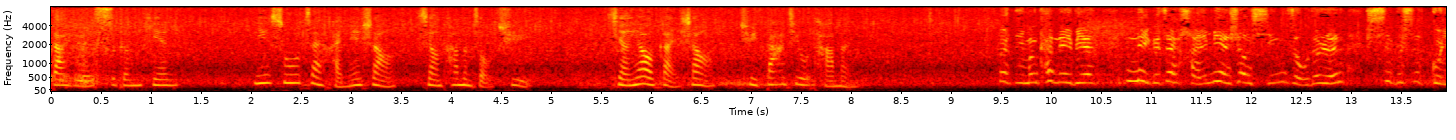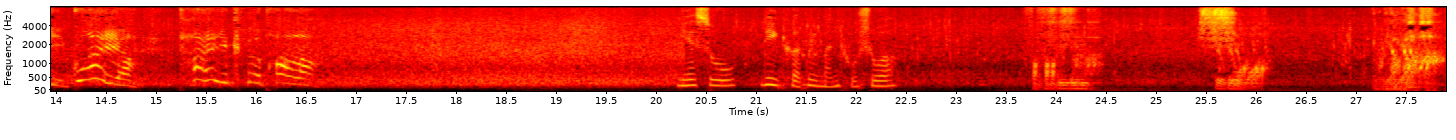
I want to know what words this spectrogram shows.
大约四更天，耶稣在海面上向他们走去，想要赶上去搭救他们。你们看那边，那个在海面上行走的人，是不是鬼怪呀？太可怕了！耶稣立刻对门徒说：“放心吧，是我，不要怕。”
